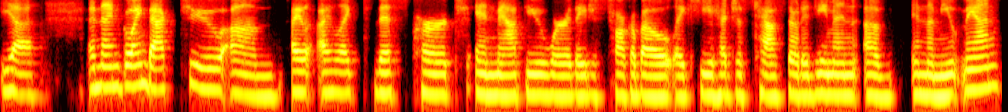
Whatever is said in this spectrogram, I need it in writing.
yeah and then going back to um i i liked this part in matthew where they just talk about like he had just cast out a demon of in the mute man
